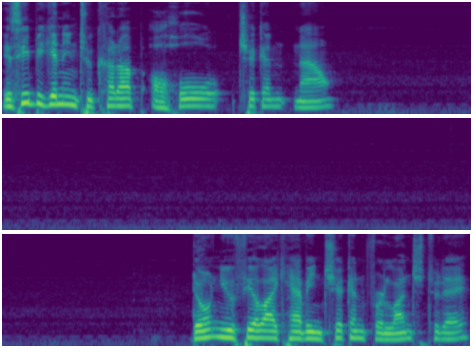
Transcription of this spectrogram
Is he beginning to cut up a whole chicken now? Don't you feel like having chicken for lunch today?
